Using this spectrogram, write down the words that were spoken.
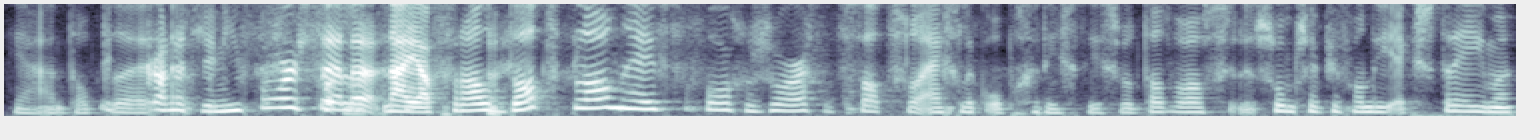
ja, dat... Ik kan het je niet voorstellen. Voor, nou ja, vooral dat plan heeft ervoor gezorgd dat Stadsel eigenlijk opgericht is. Want dat was, soms heb je van die extreme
